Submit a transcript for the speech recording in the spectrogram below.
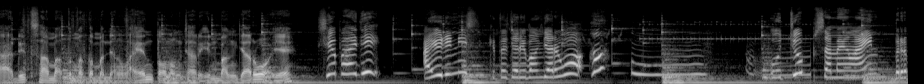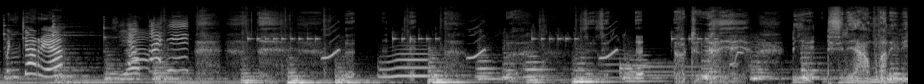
Adit sama teman-teman yang lain tolong cariin Bang Jarwo ya. Siapa Haji? Ayo Denis, kita cari Bang Jarwo. Hah? Ucup sama yang lain berpencar ya. Siap. Aduh, ya, ya, ya. Di, di sini aman ini.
